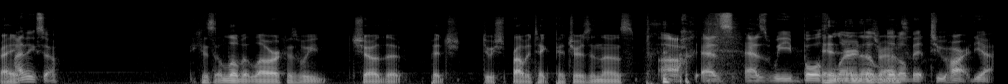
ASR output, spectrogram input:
right? I think so. because a little bit lower because we show the pitch. We should probably take pictures in those. Ugh, as as we both In- in learned a those little bit too hard. Yeah.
